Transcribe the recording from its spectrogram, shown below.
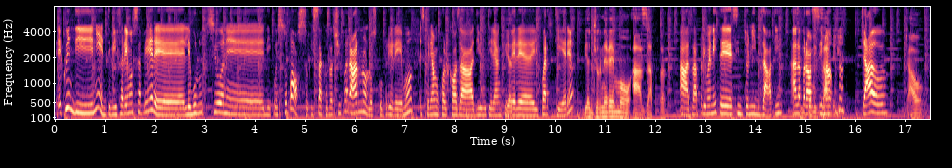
E quindi niente, vi faremo sapere l'evoluzione di questo posto. Chissà cosa ci faranno, lo scopriremo e speriamo qualcosa di utile anche Sì. per il quartiere. Vi aggiorneremo ASAP. ASAP, rimanete sintonizzati. Alla prossima. Ciao! Ciao.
